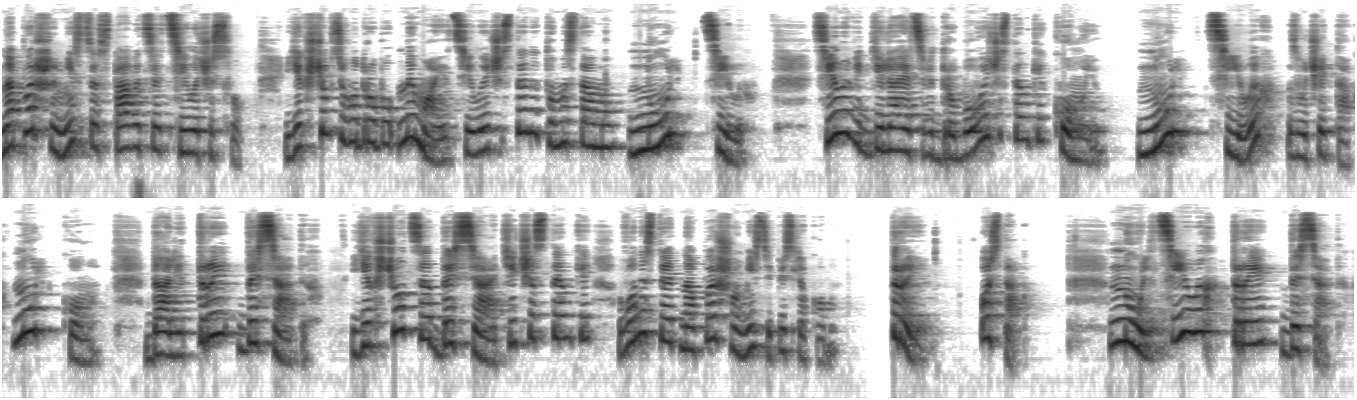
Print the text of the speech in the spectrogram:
На перше місце ставиться ціле число. Якщо в цього дробу немає цілої частини, то ми ставимо 0 цілих. Ціле відділяється від дробової частинки комою. 0 цілих звучить так: 0, кома. Далі 3 десятих. Якщо це десяті частинки, вони стоять на першому місці після коми. 3. Ось так. 0,3 десятих.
